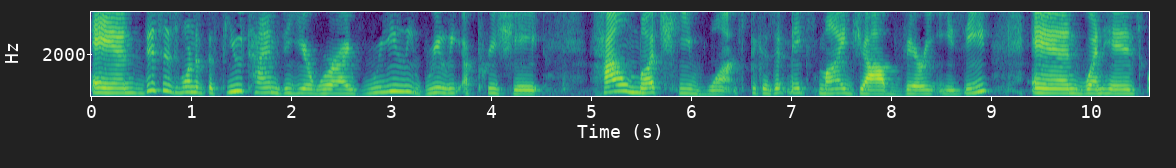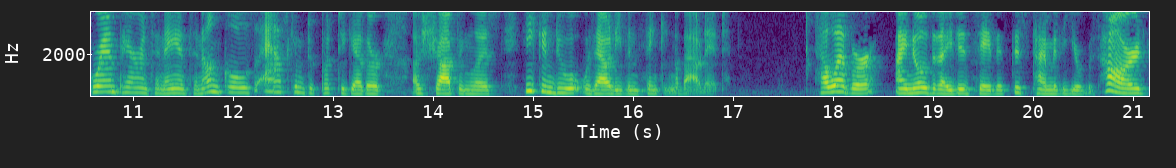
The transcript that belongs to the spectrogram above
And this is one of the few times a year where I really, really appreciate how much he wants because it makes my job very easy. And when his grandparents and aunts and uncles ask him to put together a shopping list, he can do it without even thinking about it. However, I know that I did say that this time of the year was hard,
